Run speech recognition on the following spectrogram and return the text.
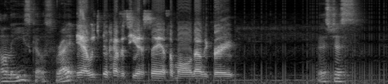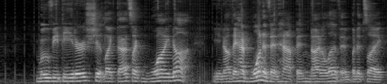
on the East Coast, right? Yeah, we should have the TSA at the mall. That would be great. It's just movie theaters, shit like that. It's like, why not? You know, they had one event happen, 9 11, but it's like,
